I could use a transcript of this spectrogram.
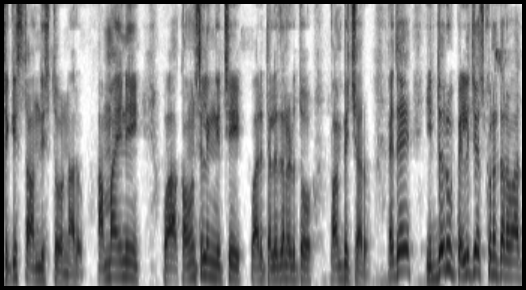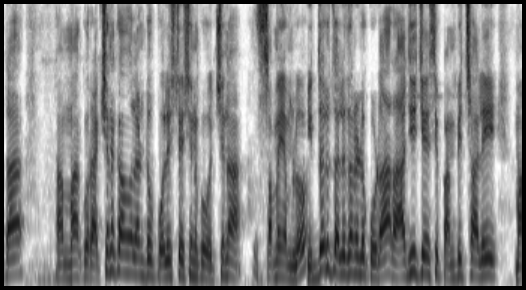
చికిత్స అందిస్తూ ఉన్నారు. అమ్మాయిని వా కౌన్సిలింగ్ ఇచ్చి వారి తల్లిదండ్రులతో పంపించారు. అయితే ఇద్దరు పెళ్ళి చేసుకున్న తర్వాత మాకు రక్షణ కావాలంటూ పోలీస్ స్టేషన్కు వచ్చిన సమయంలో ఇద్దరు తల్లిదండ్రులు కూడా రాజీ చేసి పంపించాలి మా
